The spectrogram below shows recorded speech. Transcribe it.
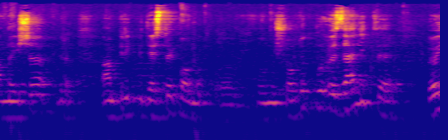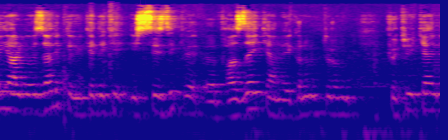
anlayışa bir, ampirik bir destek olma, bulmuş olduk. Bu özellikle ön yargı özellikle ülkedeki işsizlik ve e, fazlayken ve ekonomik durum kötüyken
